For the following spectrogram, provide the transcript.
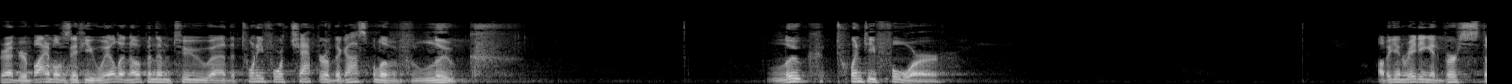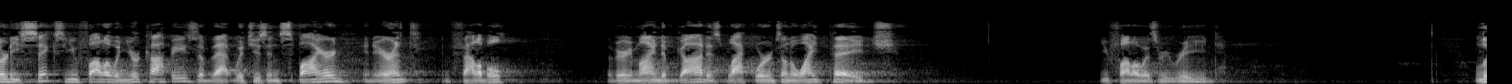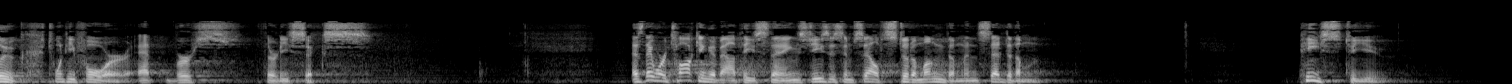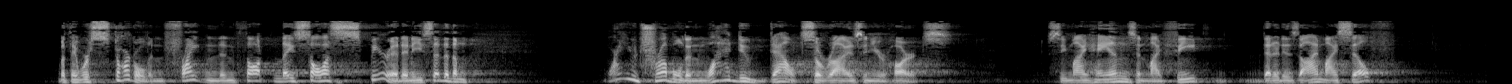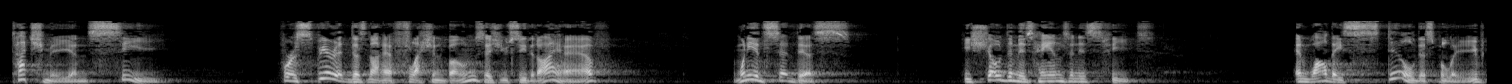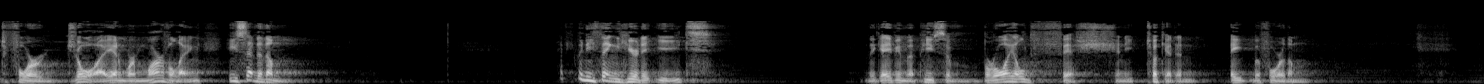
Grab your Bibles, if you will, and open them to uh, the 24th chapter of the Gospel of Luke. Luke 24. I'll begin reading at verse 36. You follow in your copies of that which is inspired, inerrant, infallible. The very mind of God is black words on a white page. You follow as we read. Luke 24 at verse 36. As they were talking about these things, Jesus himself stood among them and said to them, Peace to you. But they were startled and frightened and thought they saw a spirit. And he said to them, Why are you troubled and why do doubts arise in your hearts? See my hands and my feet, that it is I myself? Touch me and see. For a spirit does not have flesh and bones, as you see that I have. When he had said this, he showed them his hands and his feet. And while they still disbelieved for joy and were marveling, he said to them, Have you anything here to eat? They gave him a piece of broiled fish, and he took it and ate before them.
